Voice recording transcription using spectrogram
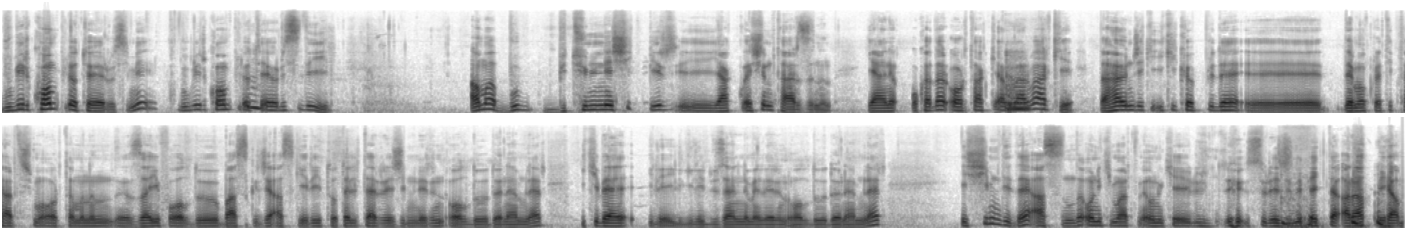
bu bir komplo teorisi mi? Bu bir komplo hı. teorisi değil. Ama bu bütünleşik bir e, yaklaşım tarzının yani o kadar ortak yanlar var ki daha önceki iki köprüde e, demokratik tartışma ortamının e, zayıf olduğu, baskıcı askeri totaliter rejimlerin olduğu dönemler, 2B ile ilgili düzenlemelerin olduğu dönemler. E şimdi de aslında 12 Mart ve 12 Eylül sürecini pek de aratmayan,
